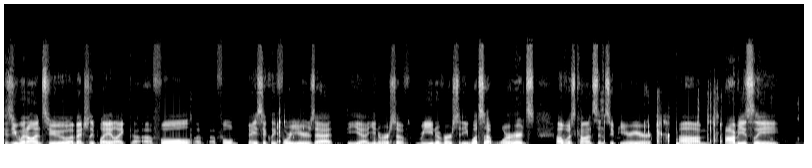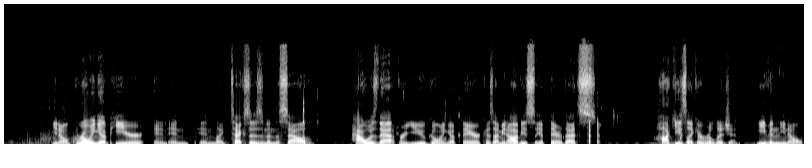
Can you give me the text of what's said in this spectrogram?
because you went on to eventually play like a, a full a, a full basically four years at the uh, University of University. What's up, words of Wisconsin Superior. Um, obviously, you know, growing up here in in in like Texas and in the South, how was that for you going up there? Because I mean, obviously up there, that's hockey is like a religion, even you know,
